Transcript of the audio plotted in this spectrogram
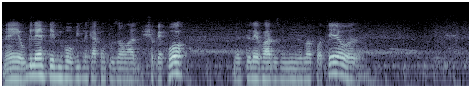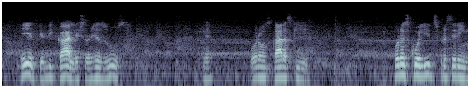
Né? O Guilherme teve envolvido naquela confusão lá de Chapecó, né, ter levado os meninos lá pro hotel. Ele, Pedro Bicalho, Alexandre Jesus. Né? Foram os caras que foram escolhidos para serem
